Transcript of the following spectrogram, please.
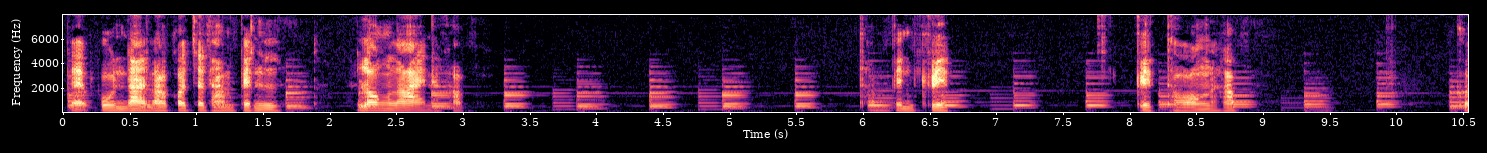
แปะปูนได้เราก็จะทำเป็นร่องลายนะครับทำเป็นเกร็ด เกร็ดท้องนะครับ ก็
